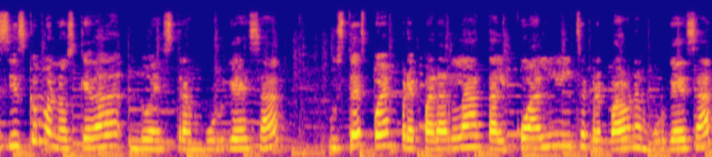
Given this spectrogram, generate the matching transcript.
Así es como nos queda nuestra hamburguesa. Ustedes pueden prepararla tal cual se prepara una hamburguesa.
